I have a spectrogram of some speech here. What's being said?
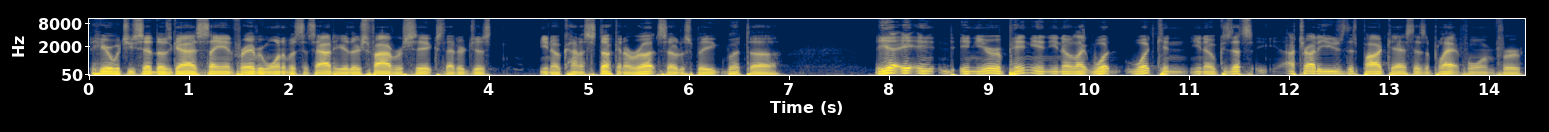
hear what you said. Those guys saying for every one of us that's out here, there's five or six that are just you know kind of stuck in a rut, so to speak. But uh, yeah, in, in your opinion, you know, like what what can you know? Because that's I try to use this podcast as a platform for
